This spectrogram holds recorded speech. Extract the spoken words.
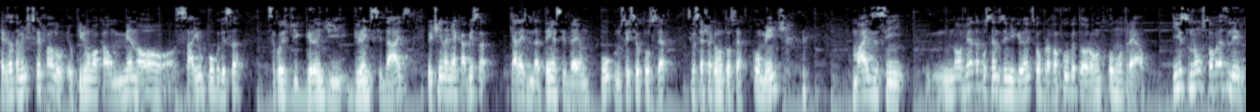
era exatamente o que você falou. Eu queria um local menor, sair um pouco dessa, dessa coisa de grande, grandes cidades. Eu tinha na minha cabeça, que aliás ainda tenho essa ideia um pouco, não sei se eu estou certo. Se você achar que eu não estou certo, comente. Mas assim, 90% dos imigrantes vão para Vancouver, Toronto ou Montreal. Isso não só brasileiro,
